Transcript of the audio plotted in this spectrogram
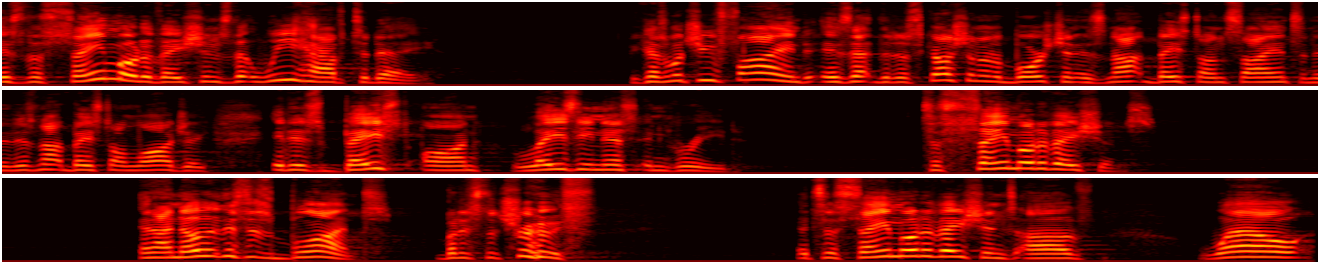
is the same motivations that we have today. Because what you find is that the discussion on abortion is not based on science and it is not based on logic. It is based on laziness and greed. It's the same motivations. And I know that this is blunt, but it's the truth. It's the same motivations of, well,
